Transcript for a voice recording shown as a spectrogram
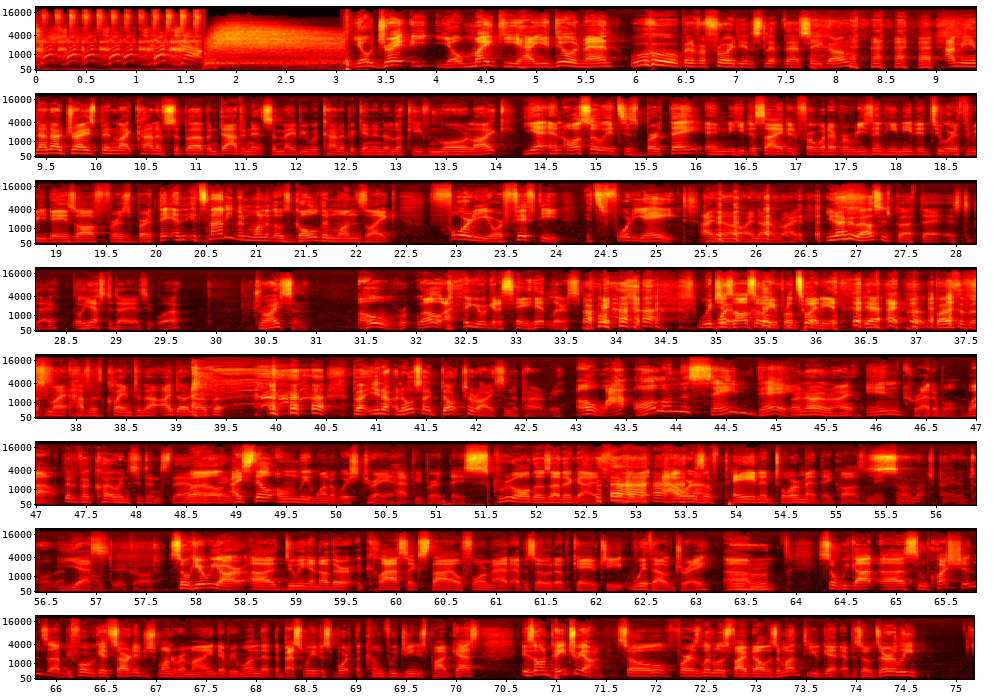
Yo, Dre, yo, Mikey, how you doing, man? Ooh, a bit of a Freudian slip there, Sigung. I mean, I know Dre's been like kind of suburban dad in it, so maybe we're kind of beginning to look even more alike. Yeah, and also it's his birthday, and he decided for whatever reason he needed two or three days off for his birthday, and it's not even one of those golden ones like forty or fifty. It's forty-eight. I know, I know, right? You know who else's birthday it is today? Or yesterday, as it were? Dryson. Oh, well, I thought you were going to say Hitler, sorry. Which is also April 20th. Yeah, both of us might have a claim to that. I don't know, but but you know, and also Dr. Eisen, apparently. oh, wow. All on the same day. I know, right? Incredible. Wow. Bit of a coincidence there. I, Well, think. I, still only want to wish Dre a happy birthday. Screw all those other guys for all the hours of pain and torment they caused me. so much pain and torment. Yes. Oh dear God. So here we are uh, doing another classic style format episode of KFG without Dre. Um, So we got uh, some questions. Uh, before we get started, just want to remind everyone that the best way to support the Kung Fu Genius podcast is on Patreon. So for as little as $5 a month, you get episodes early.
